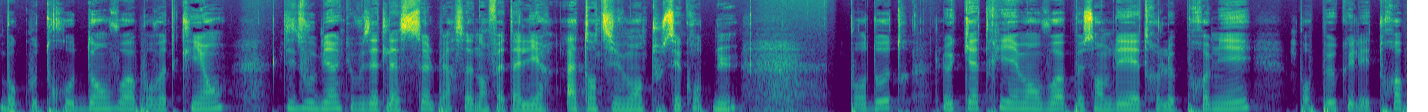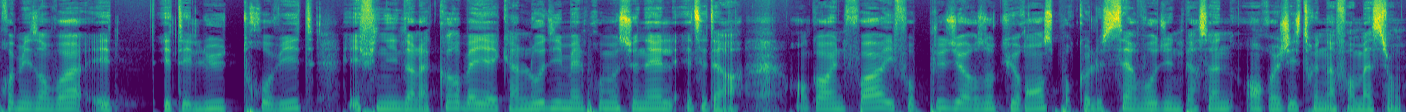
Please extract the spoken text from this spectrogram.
beaucoup trop d'envois pour votre client, dites-vous bien que vous êtes la seule personne en fait à lire attentivement tous ces contenus. Pour d'autres, le quatrième envoi peut sembler être le premier, pour peu que les trois premiers envois aient été lus trop vite et fini dans la corbeille avec un lot d'emails promotionnels, etc. Encore une fois, il faut plusieurs occurrences pour que le cerveau d'une personne enregistre une information.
